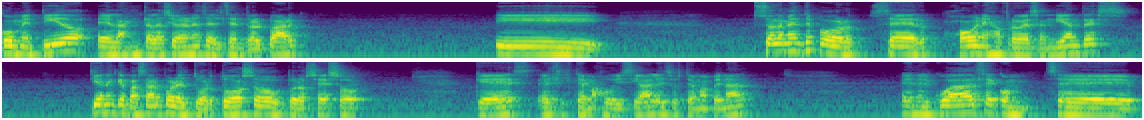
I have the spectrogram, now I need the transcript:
cometido en las instalaciones del Central Park. Y solamente por ser jóvenes afrodescendientes tienen que pasar por el tortuoso proceso que es el sistema judicial, el sistema penal, en el cual se, se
